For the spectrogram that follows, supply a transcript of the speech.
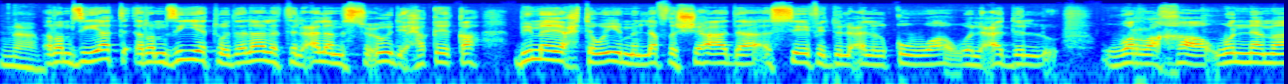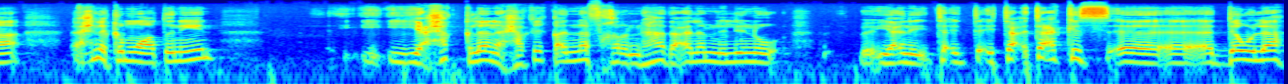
نعم. رمزيات رمزية ودلالة العلم السعودي حقيقة بما يحتويه من لفظ الشهادة السيف يدل على القوة والعدل والرخاء والنماء. إحنا كمواطنين يحق لنا حقيقة أن نفخر أن هذا علمنا لأنه يعني تعكس آه، آه، الدولة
